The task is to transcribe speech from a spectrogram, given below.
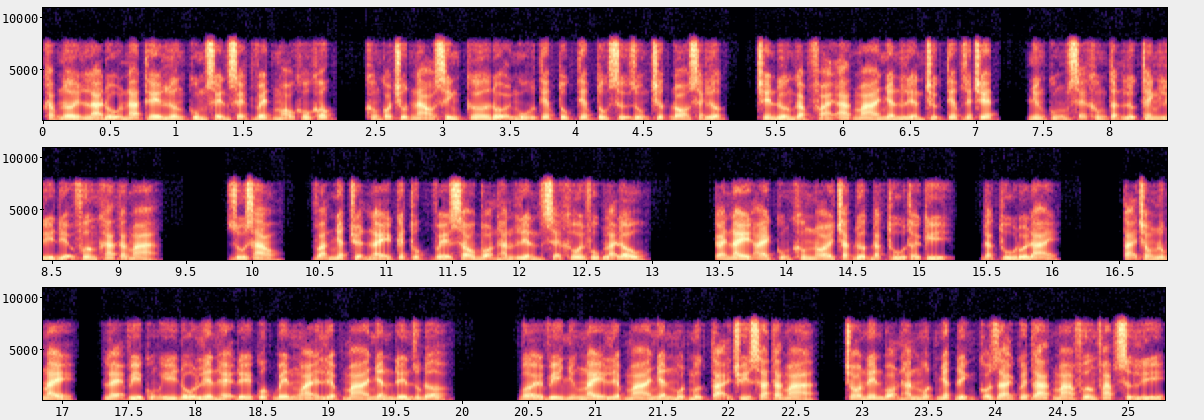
Khắp nơi là đổ nát thê lương cùng sền sệt vết máu khô khốc, không có chút nào sinh cơ đội ngũ tiếp tục tiếp tục sử dụng trước đó sách lược, trên đường gặp phải ác ma nhân liền trực tiếp giết chết, nhưng cũng sẽ không tận lực thanh lý địa phương khác ác ma. Dù sao, vạn nhất chuyện này kết thúc về sau bọn hắn liền sẽ khôi phục lại đâu cái này ai cũng không nói chắc được đặc thù thời kỳ, đặc thù đối đãi. Tại trong lúc này, lệ vị cũng ý đồ liên hệ đế quốc bên ngoài liệt ma nhân đến giúp đỡ. Bởi vì những này liệt ma nhân một mực tại truy sát ác ma, cho nên bọn hắn một nhất định có giải quyết ác ma phương pháp xử lý.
